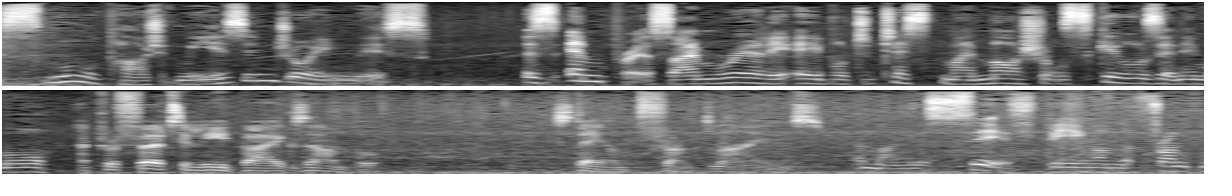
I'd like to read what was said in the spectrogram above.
a small part of me is enjoying this. As Empress, I'm rarely able to test my martial skills anymore. I prefer to lead by example. Stay on the front lines. Among the Sith, being on the front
